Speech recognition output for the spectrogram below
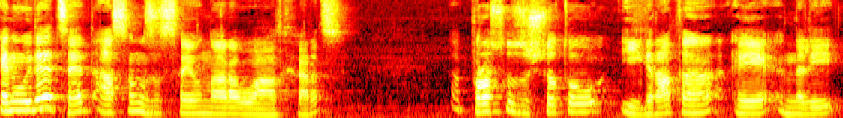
Anyway, that said, аз съм за Sayonara Wild Hearts, просто защото играта е, нали,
